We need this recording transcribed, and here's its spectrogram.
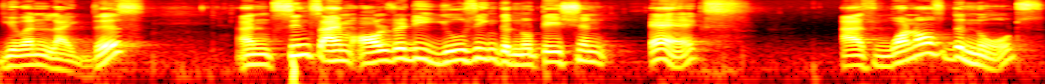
given like this. And since I am already using the notation x as one of the nodes,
